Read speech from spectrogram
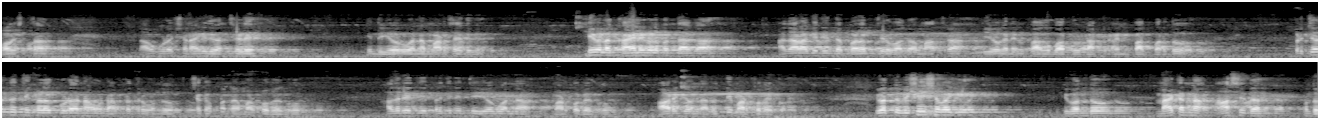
ಭಾವಿಸ್ತಾ ನಾವು ಕೂಡ ಚೆನ್ನಾಗಿದ್ದೀವಿ ಅಂತ ಹೇಳಿ ಇಂದು ಯೋಗವನ್ನು ಮಾಡ್ತಾ ಇದ್ದೀವಿ. ಕೇವಲ ಕಾಯಿಲೆಗಳು ಬಂದಾಗ, ಅನಾರೋಗ್ಯದಿಂದ ಬಳಲುತ್ತಿರುವಾಗ ಮಾತ್ರ ಯೋಗ ನೆನಪಾಗಬಾರ್ದು, ಡಾಕ್ಟರ್ ನೆನಪಾಗಬಾರ್ದು. ಪ್ರತಿಯೊಂದು ತಿಂಗಳು ಕೂಡ ನಾವು ಡಾಕ್ಟರ್ ಹತ್ರ ಒಂದು ಚೆಕಪ್ ಅನ್ನ ಮಾಡ್ಕೋಬೇಕು. ಅದೇ ರೀತಿ ಪ್ರತಿನಿತ್ಯ ಯೋಗವನ್ನ ಮಾಡ್ಕೋಬೇಕು, ಆರೋಗ್ಯವನ್ನು ವೃದ್ಧಿ ಮಾಡ್ಕೋಬೇಕು. ಇವತ್ತು ವಿಶೇಷವಾಗಿ ಈ ಒಂದು ಮ್ಯಾಟನ್ನ ಆಸಿದ ಒಂದು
